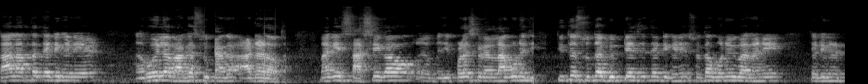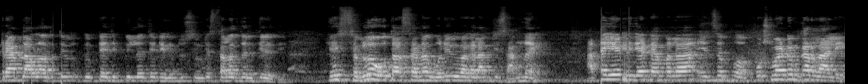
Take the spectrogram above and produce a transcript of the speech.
काल आता त्या ठिकाणी रोहिला भागात सुद्धा आढळला होता. मागे सासेगाव म्हणजे पळसखेड्याला लागून येते. तिथं सुद्धा बिबट्याचे त्या ठिकाणी स्वतः वन विभागाने त्या ठिकाणी ट्रॅप लावला होता. ते बिबट्याचे पिल्लं त्या ठिकाणी दुसरीकडे स्थलांतरित केले होते. हे सगळं होत असताना वन विभागाला आमची सांगणं आहे. आता या ज्या टायमाला यांचं पोस्टमॉर्टम करायला आले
